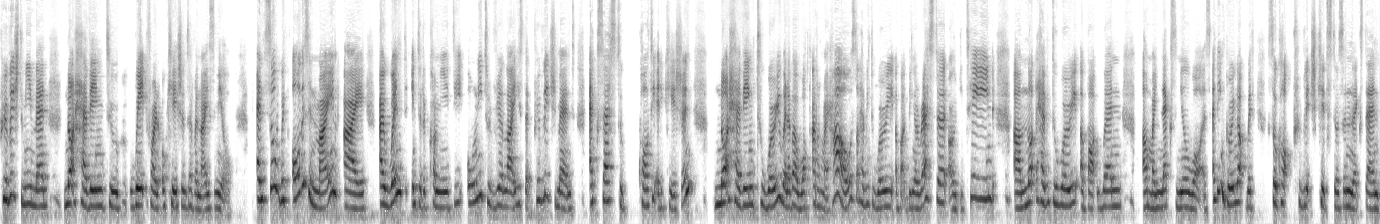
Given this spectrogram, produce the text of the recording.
privilege to me meant not having to wait for an occasion to have a nice meal. And so with all this in mind, I I went into the community only to realize that privilege meant access to quality education, not having to worry whenever I walked out of my house, not having to worry about being arrested or detained, um, not having to worry about when um, my next meal was. I think growing up with so called privileged kids to a certain extent,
